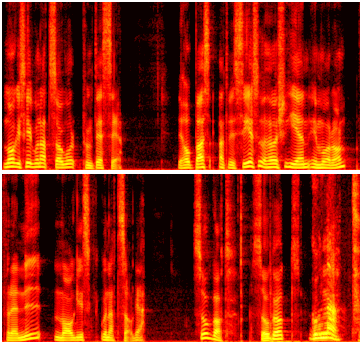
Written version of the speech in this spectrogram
magiskagodnattsagor.se Jag hoppas att vi ses och hörs igen imorgon för en ny magisk godnattsaga. Så gott! Så gott! God natt.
